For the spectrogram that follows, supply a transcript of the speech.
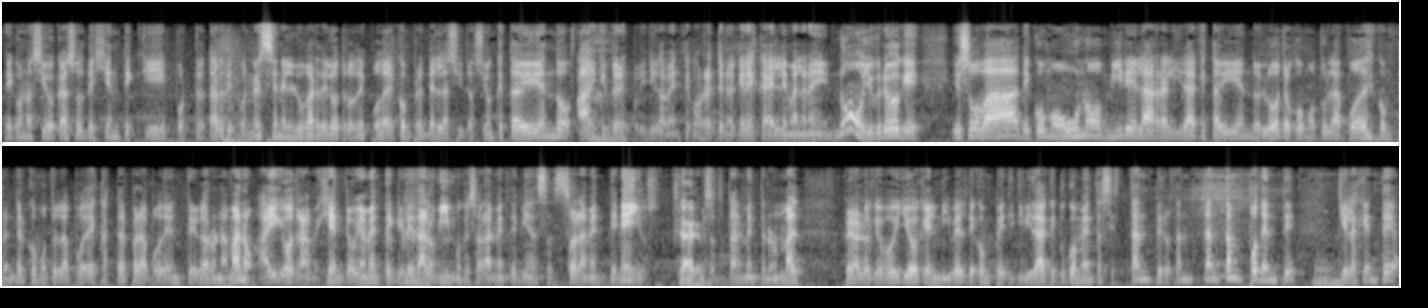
he conocido casos de gente que por tratar de ponerse en el lugar del otro, de poder comprender la situación que está viviendo, ay, que tú eres políticamente correcto y no quieres caerle mal a nadie. No, yo creo que eso va de cómo uno mire la realidad que está viviendo el otro, cómo tú la puedes comprender, cómo tú la puedes captar para poder entregar una mano. Hay otra gente, obviamente, que le da lo mismo, que solamente piensan solamente en ellos. Claro. Eso es totalmente normal. Pero a lo que voy yo, que el nivel de competitividad que tú comentas es tan, pero tan, tan, tan potente mm. que la gente,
